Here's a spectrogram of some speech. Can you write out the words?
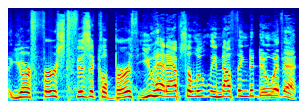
your first physical birth, you had absolutely nothing to do with it.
